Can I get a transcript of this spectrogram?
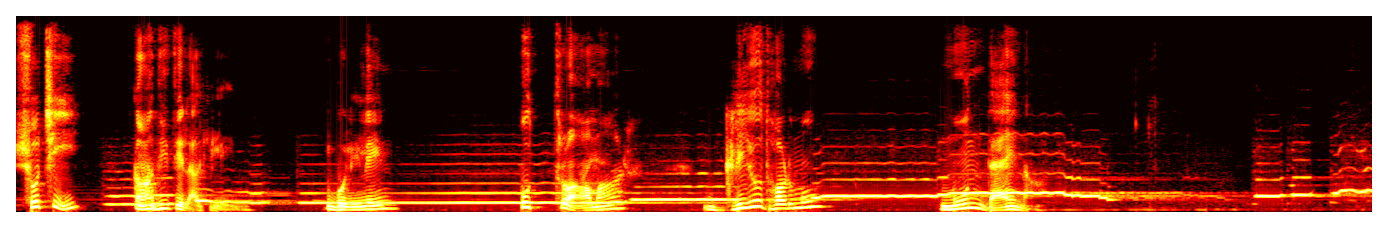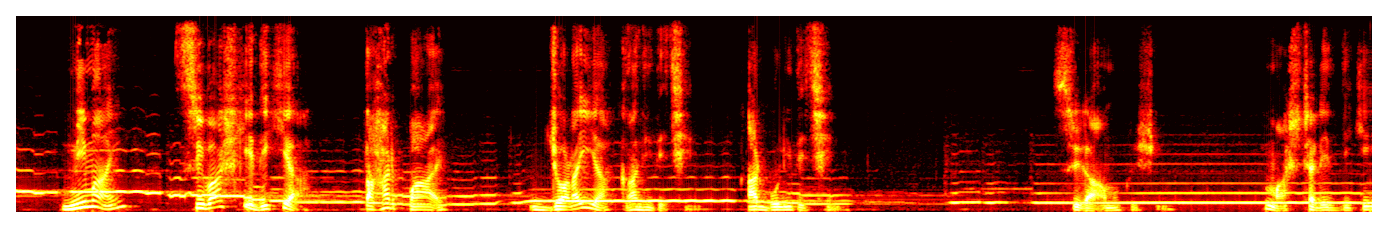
শচী কাঁদিতে লাগিলেন, বলিলেন, পুত্র আমার, গৃহধর্ম মন দেয় না। নিমাই শ্রীবাসকে দেখিয়া তাহার পায় জড়াইয়া কাঁদিতেছেন আর বলিতেছেন, শ্রীরামকৃষ্ণ মাস্টারের দিকে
